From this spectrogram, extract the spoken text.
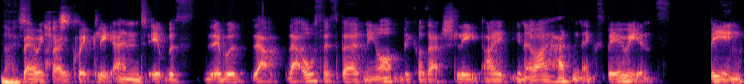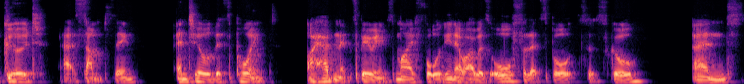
Nice. Very, very quickly. And it was it was that that also spurred me on because actually I you know, I hadn't experienced being good at something until this point. I hadn't experienced my for you know, I was awful at sports at school and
